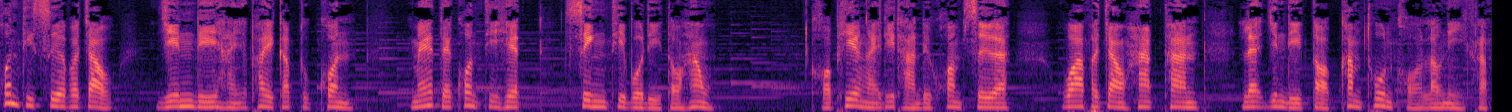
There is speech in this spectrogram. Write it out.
คนที่เสื่อพระเจ้า ยินดีให้อภัยกับทุกคน แม้แต่คนที่เฮ็ดสิ่งที่บดีต่อเฮาขอเพียงให้อธิษฐานด้วยความเสื่อว่าพระเจ้าหักท่าน และยินดีตอบคำทูลขอเหล่านี้ครับ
